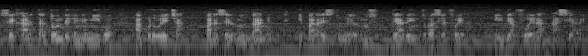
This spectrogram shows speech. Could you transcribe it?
se jarta, donde el enemigo aprovecha para hacernos daño y para destruirnos de adentro hacia afuera y de afuera hacia adentro.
